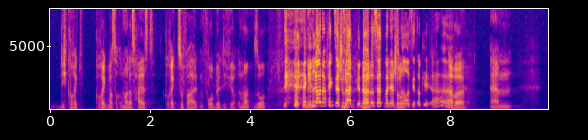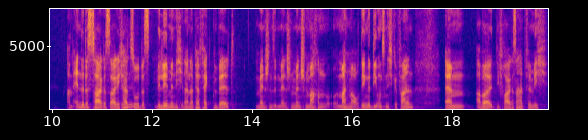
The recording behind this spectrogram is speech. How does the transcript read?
dich korrekt korrekt, was auch immer das heißt, korrekt zu verhalten, vorbildlich, wie auch immer, so. genau, da fängt es ja schon so, an. Genau, ja, das hört man ja schon so. raus jetzt. Okay. Ja. Aber ähm, am Ende des Tages sage ich halt mhm. halt so, dass wir leben nicht in einer perfekten Welt. Menschen sind Menschen, Menschen machen manchmal auch Dinge, die uns nicht gefallen. Ähm, aber die Frage ist dann halt für mich,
